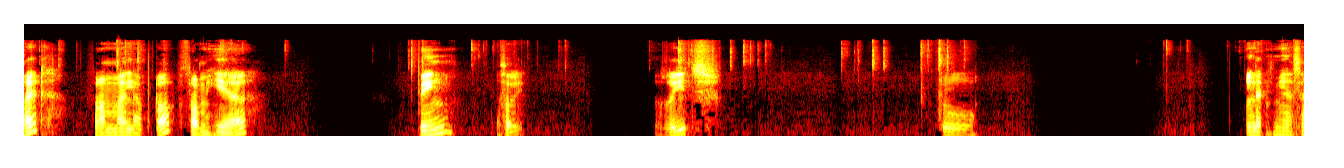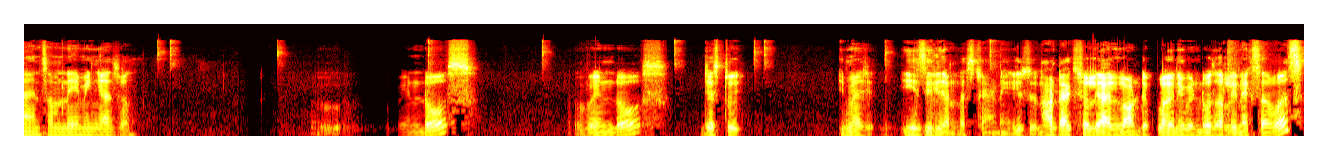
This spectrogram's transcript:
right? From my laptop from here. Ping sorry reach to let me assign some naming as well. Windows windows just to imagine easily understanding. Is not actually i'll not deploy any windows or linux servers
